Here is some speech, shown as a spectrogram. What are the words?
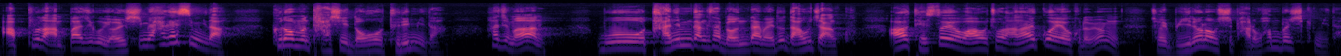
앞으로는 안 빠지고 열심히 하겠습니다. 그러면 다시 넣어 드립니다. 하지만 뭐 담임 강사 면담에도 나오지 않고 아 됐어요. 아우 전 안 할 거예요. 그러면 저희 미련 없이 바로 환불시킵니다.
